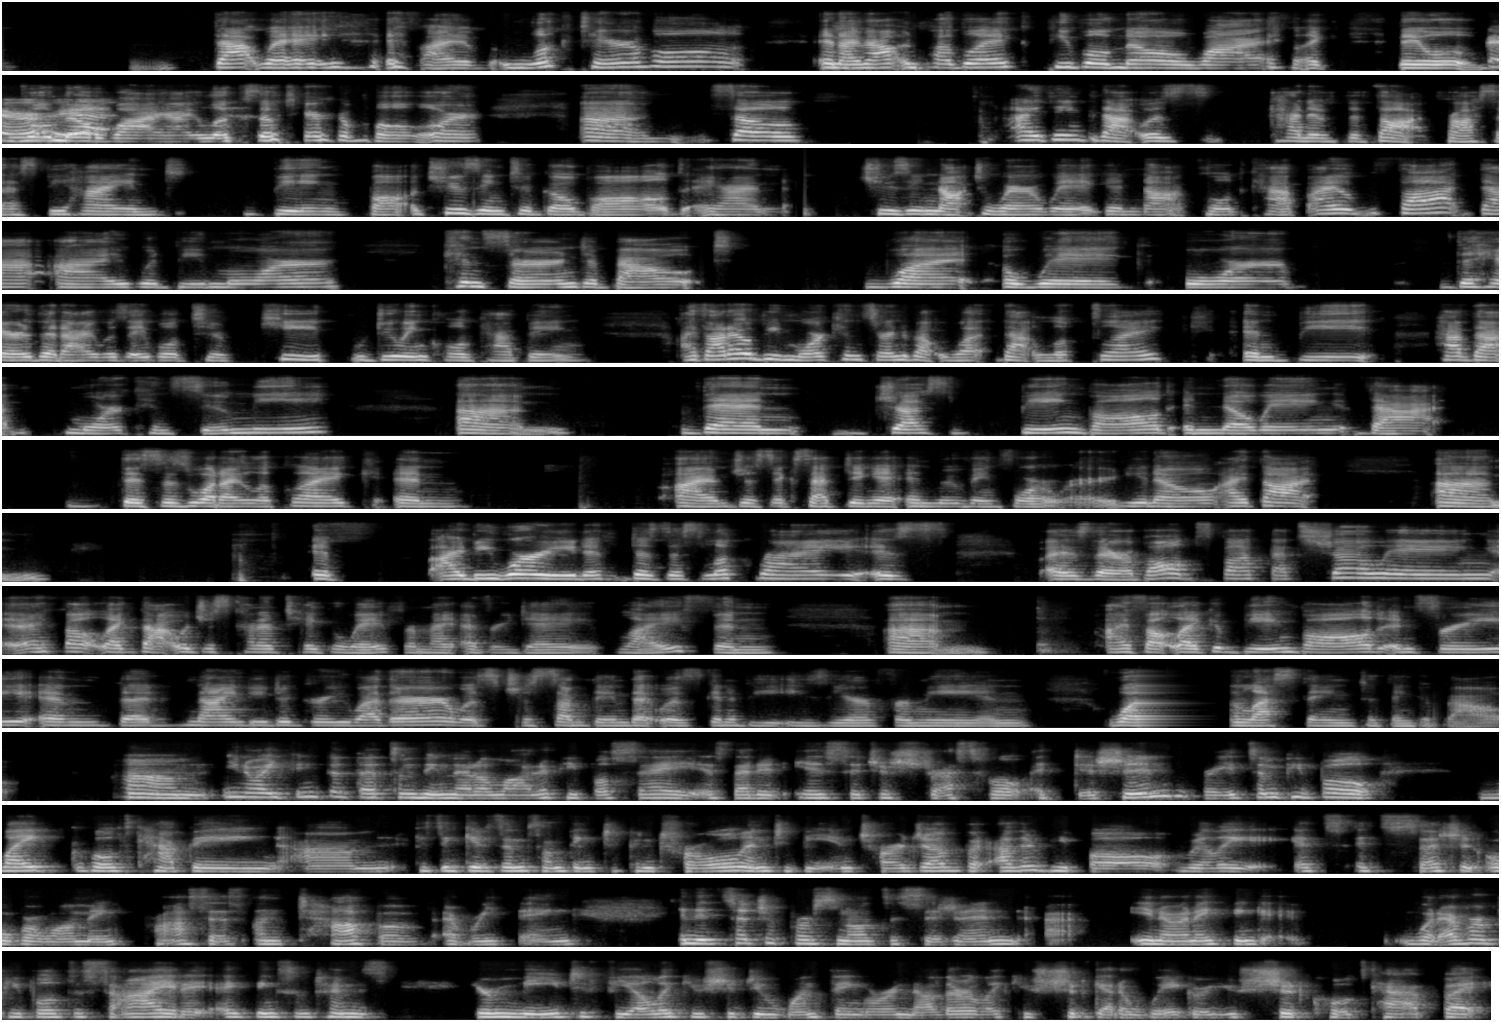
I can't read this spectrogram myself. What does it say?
that way, if I look terrible and I'm out in public, people know why, like, they will, Fair, will know yeah. why I look so terrible. Or, um, so I think that was kind of the thought process behind being bald, choosing to go bald and choosing not to wear a wig and not cold cap. I thought that I would be more concerned about what a wig or the hair that I was able to keep doing cold capping. I thought I would be more concerned about what that looked like and be have that more consume me um, than just being bald and knowing that this is what I look like and I'm just accepting it and moving forward. You know, I thought um, I'd be worried if does this look right? Is is there a bald spot that's showing? I felt like that would just kind of take away from my everyday life. And um, I felt like being bald and free in the 90 degree weather was just something that was going to be easier for me and one less thing to think about. Um, you know, I think that that's something that a lot of people say is that it is such a stressful addition, right? Some people like cold capping because um, it gives them something to control and to be in charge of but other people really it's it's such an overwhelming process on top of everything. And it's such a personal decision uh, you know and i think whatever people decide I, I think sometimes you're made to feel like you should do one thing or another like you should get a wig or you should cold cap but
